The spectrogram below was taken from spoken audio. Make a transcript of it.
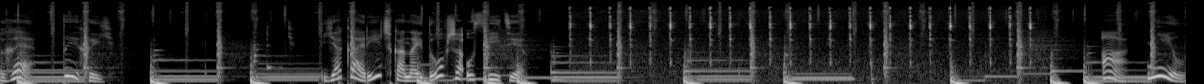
Г. Тихий. Яка річка найдовша у світі? А. Ніл.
